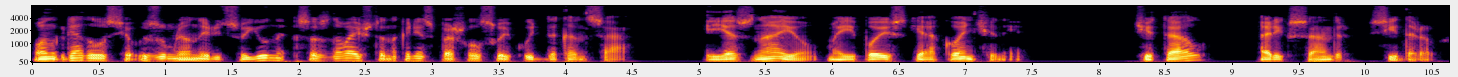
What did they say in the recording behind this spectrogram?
Он глядывался в изумленное лицо Юны, осознавая, что наконец прошел свой путь до конца. «И я знаю, мои поиски окончены». Читал Александр Сидоров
